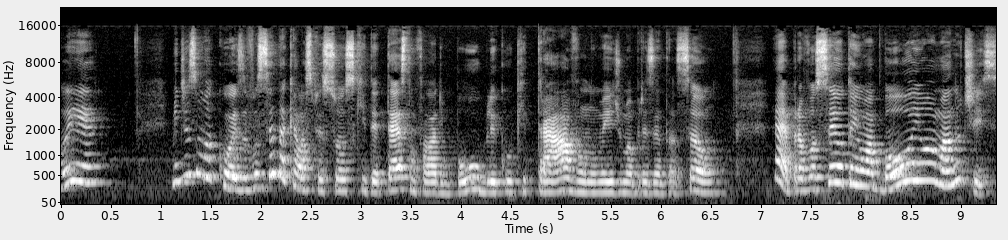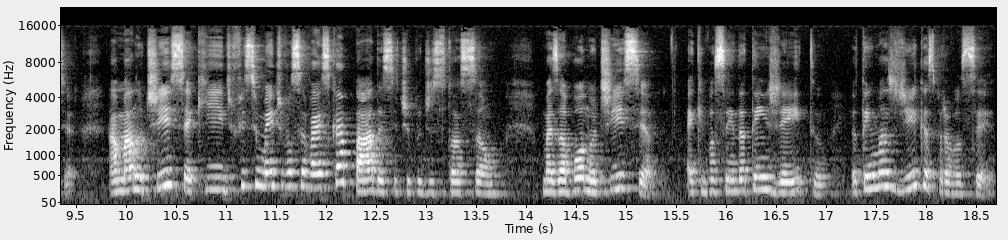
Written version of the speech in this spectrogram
Oiê! Me diz uma coisa, você é daquelas pessoas que detestam falar em público, que travam no meio de uma apresentação? É, para você eu tenho uma boa e uma má notícia. A má notícia é que dificilmente você vai escapar desse tipo de situação. Mas a boa notícia é que você ainda tem jeito. Eu tenho umas dicas para você.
